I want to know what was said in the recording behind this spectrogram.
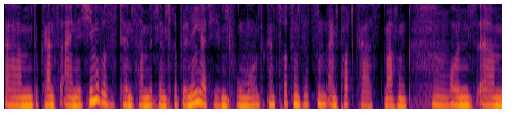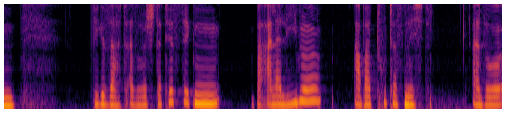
Ähm, du kannst eine Chemoresistenz haben mit einem triple-negativen Tumor und du kannst trotzdem sitzen und einen Podcast machen. Mhm. Und ähm, wie gesagt, also Statistiken bei aller Liebe, aber tut das nicht. Also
